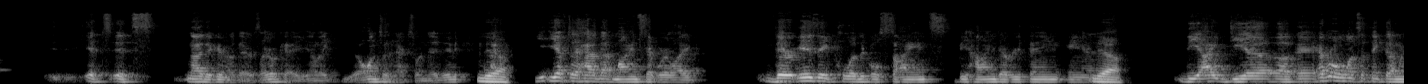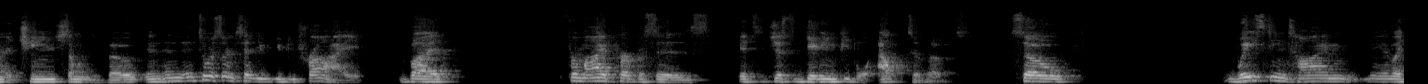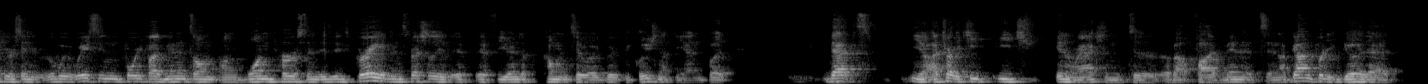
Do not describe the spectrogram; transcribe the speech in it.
it's it's neither here nor there. It's like okay, you know, like on to the next one. It, it, yeah, I, you have to have that mindset where like there is a political science behind everything, and yeah, the idea of everyone wants to think that I'm going to change someone's vote, and, and, and to a certain extent, you you can try, but for my purposes, it's just getting people out to vote. So wasting time, you know, like you were saying, wasting 45 minutes on, on one person is, is great. And especially if, if you end up coming to a good conclusion at the end, but that's, you know, I try to keep each interaction to about five minutes and I've gotten pretty good at,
